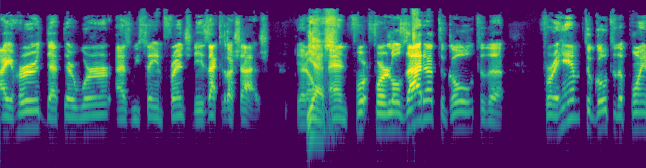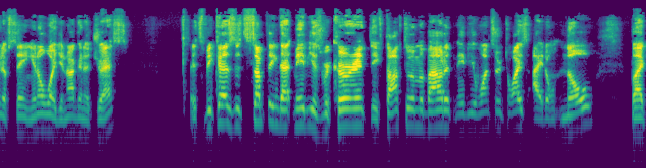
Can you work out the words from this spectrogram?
I heard that there were, as we say in French, des accrochages. You know, Yes. and for for Losada to go to the for him to go to the point of saying, you know what, you're not going to dress. It's because it's something that maybe is recurrent. They've talked to him about it maybe once or twice. I don't know, but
